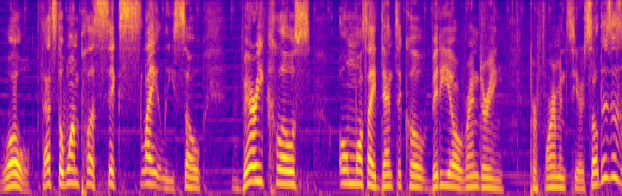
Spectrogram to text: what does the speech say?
Whoa, that's the OnePlus 6 slightly. So very close, almost identical video rendering performance here. So this is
